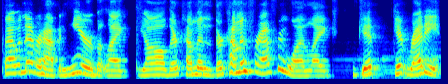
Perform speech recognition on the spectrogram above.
That would never happen here, but like y'all, they're coming, they're coming for everyone. Like get get ready.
